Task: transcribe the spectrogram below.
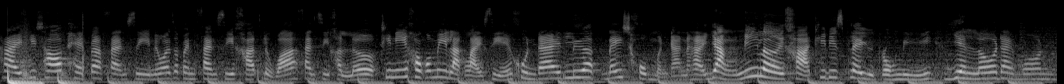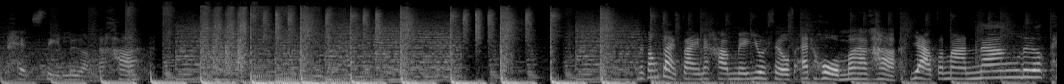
ใครที่ชอบเพชรแบบแฟนซีไม่ว่าจะเป็นแฟนซีคัตหรือว่าแฟนซีคัลเลอร์ที่นี่เขาก็มีหลากหลายสีให้คุณได้เลือกได้ชมเหมือนกันนะคะ อย่างนี้เลยค่ะที่ดิสเพลย์อยู่ตรงนี้ Yellow Diamond เพชรสีเหลืองนะคะ ต้องแปลกใจนะคะ make yourself at home มากค่ะ อยากจะมานั่งเลือกเพ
